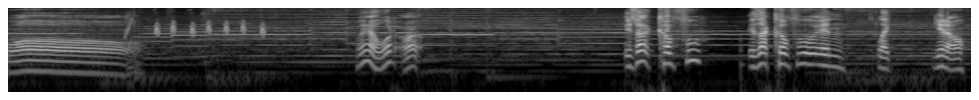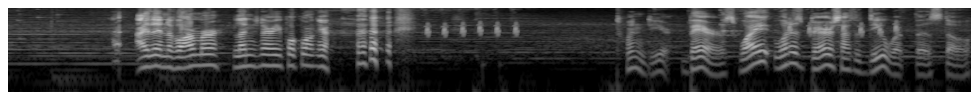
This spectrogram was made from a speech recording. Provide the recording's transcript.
Whoa. Oh yeah, what are... Is that Kung Fu? Is that Kung Fu in, like, you know... Island of Armor? Legendary Pokemon? Yeah. Twin deer. Bears. Why, what does bears have to deal with this, though?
